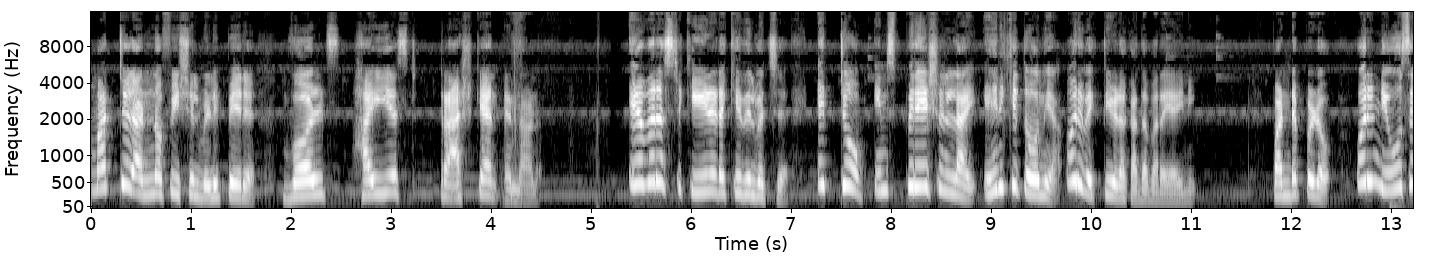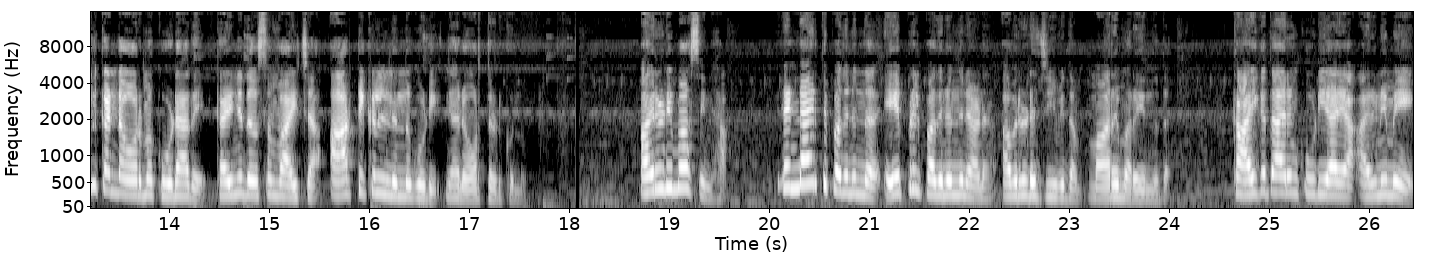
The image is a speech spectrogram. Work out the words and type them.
മറ്റൊരു അൺഒഫീഷ്യൽ വിളിപ്പേര് വേൾഡ്സ് ഹയസ്റ്റ് ട്രാഷ് ക്യാൻ എന്നാണ്. എവറസ്റ്റ് കീഴടക്കിയതിൽ വെച്ച് ഏറ്റവും ഇൻസ്പിരേഷനിലായി എനിക്ക് തോന്നിയ ഒരു വ്യക്തിയുടെ കഥ പറയാം ഇനി. പണ്ടെപ്പോഴോ ഒരു ന്യൂസിൽ കണ്ട ഓർമ്മ കൂടാതെ കഴിഞ്ഞ ദിവസം വായിച്ച ആർട്ടിക്കിളിൽ നിന്നുകൂടി ഞാൻ ഓർത്തെടുക്കുന്നു. അരുണിമ സിൻഹ രണ്ടായിരത്തി പതിനൊന്ന് ഏപ്രിൽ പതിനൊന്നിനാണ് അവരുടെ ജീവിതം മാറിമറിയുന്നത്. കായിക താരം കൂടിയായ അരുണിമയെ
